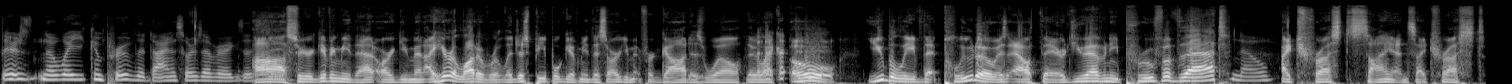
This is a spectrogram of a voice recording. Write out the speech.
There's no way you can prove that dinosaurs ever existed. Ah, so you're giving me that argument. I hear a lot of religious people give me this argument for God as well. They're like, "Oh, you believe that Pluto is out there. Do you have any proof of that?" no. I trust science. I trust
